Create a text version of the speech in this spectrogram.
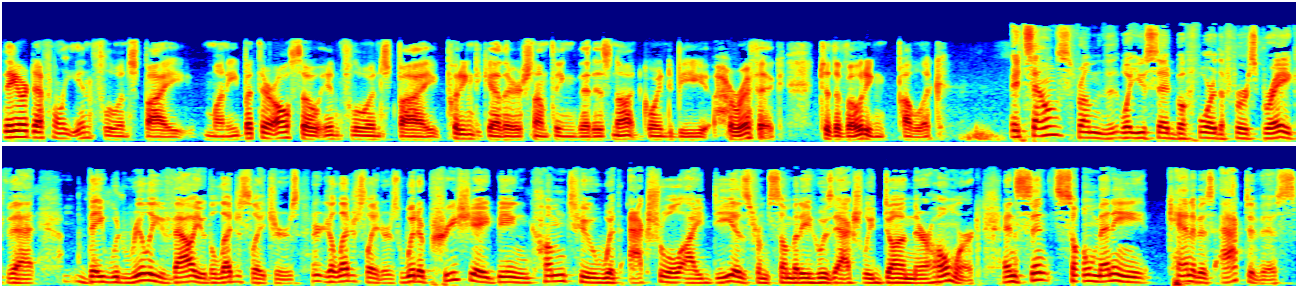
they are definitely influenced by money, but they're also influenced by putting together something that is not going to be horrific to the voting public. It sounds from the, what you said before the first break that they would really value the legislatures. The legislators would appreciate being come to with actual ideas from somebody who has actually done their homework. And since so many cannabis activists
